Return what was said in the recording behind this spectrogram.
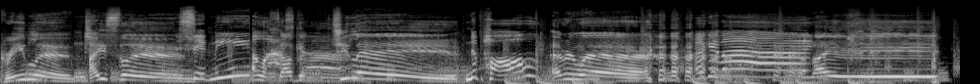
Greenland, Iceland, Sydney, Alaska, of Chile, Nepal. everywhere. Okay, bye. Bye.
